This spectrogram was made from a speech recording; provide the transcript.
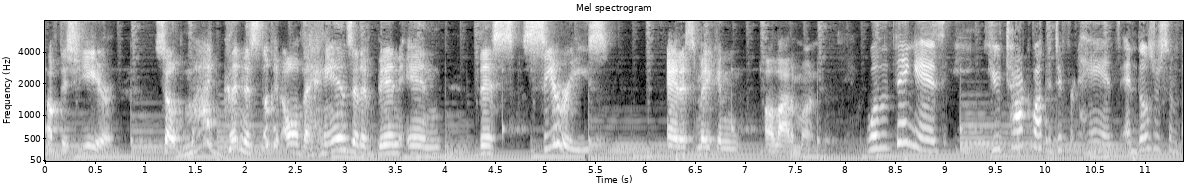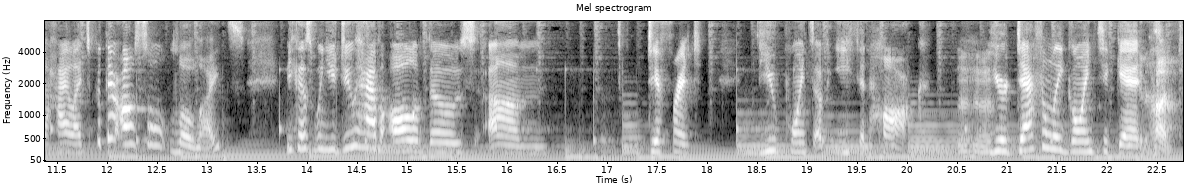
of this year. So, my goodness, look at all the hands that have been in this series, and it's making a lot of money. Well, the thing is, you talk about the different hands, and those are some of the highlights, but they're also lowlights because when you do have all of those um, different viewpoints of Ethan Hawke, Mm-hmm. you're definitely going to get Hunt.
